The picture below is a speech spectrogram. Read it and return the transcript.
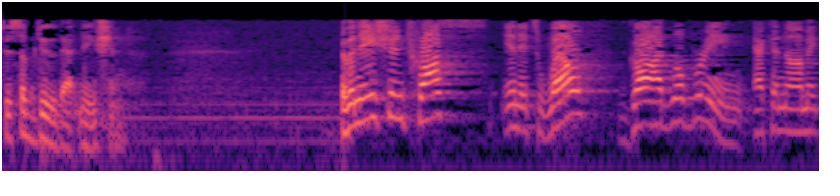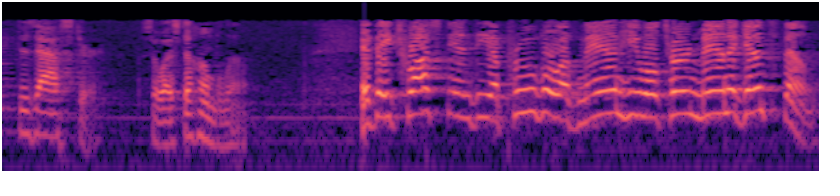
to subdue that nation. If a nation trusts in its wealth, God will bring economic disaster so as to humble them. If they trust in the approval of man, he will turn man against them.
